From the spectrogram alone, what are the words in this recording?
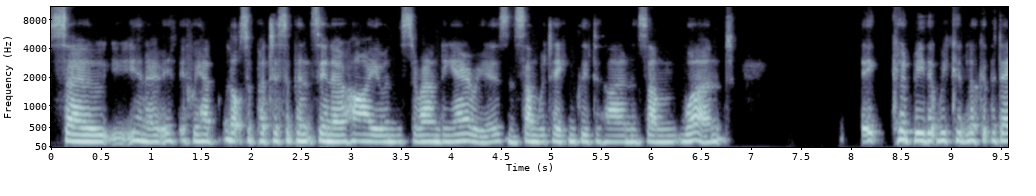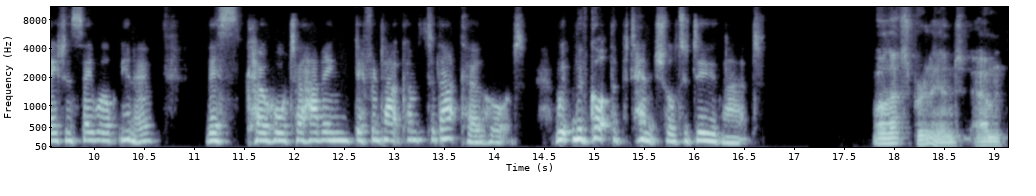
So, you know, if, if we had lots of participants in Ohio and the surrounding areas, and some were taking glutathione and some weren't, it could be that we could look at the data and say, well, you know, this cohort are having different outcomes to that cohort. We, we've got the potential to do that. Well, that's brilliant. Um,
